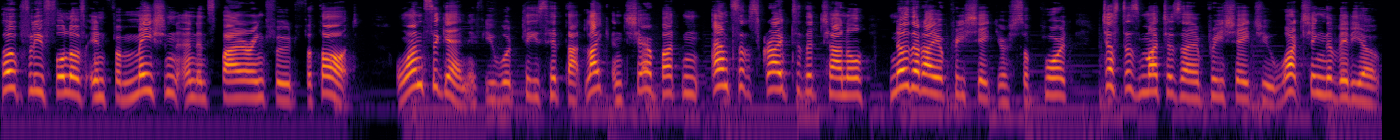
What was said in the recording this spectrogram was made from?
hopefully full of information and inspiring food for thought. Once again, if you would please hit that like and share button and subscribe to the channel, know that I appreciate your support just as much as I appreciate you watching the video.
